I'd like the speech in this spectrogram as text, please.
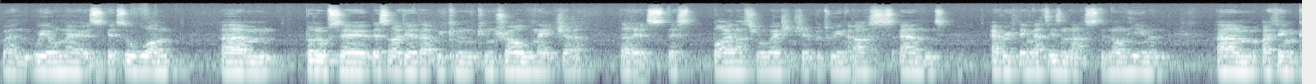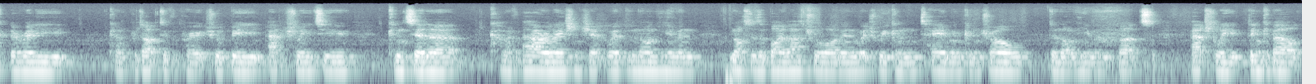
when we all know it's it's all one, um, but also this idea that we can control nature, that it's this bilateral relationship between us and everything that isn't us, the non-human. Um, I think a really kind of productive approach would be actually to consider kind of our relationship with the non-human not as a bilateral one in which we can tame and control the non-human, but actually think about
